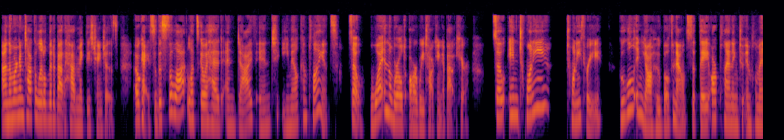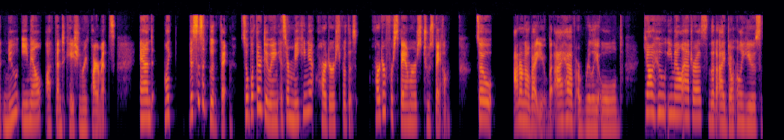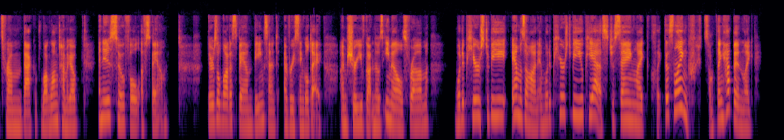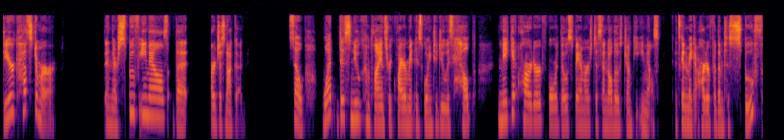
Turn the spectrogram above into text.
And then we're going to talk a little bit about how to make these changes. Okay, so this is a lot. Let's go ahead and dive into email compliance. So, what in the world are we talking about here? So, in 2023, Google and Yahoo both announced that they are planning to implement new email authentication requirements. And like this is a good thing. So what they're doing is they're making it harder for the harder for spammers to spam. So I don't know about you, but I have a really old Yahoo email address that I don't really use. It's from back a long, long time ago, and it is so full of spam. There's a lot of spam being sent every single day. I'm sure you've gotten those emails from what appears to be Amazon and what appears to be UPS, just saying, like, click this link, something happened, like, dear customer. And they're spoof emails that are just not good. So, what this new compliance requirement is going to do is help make it harder for those spammers to send all those junky emails. It's going to make it harder for them to spoof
